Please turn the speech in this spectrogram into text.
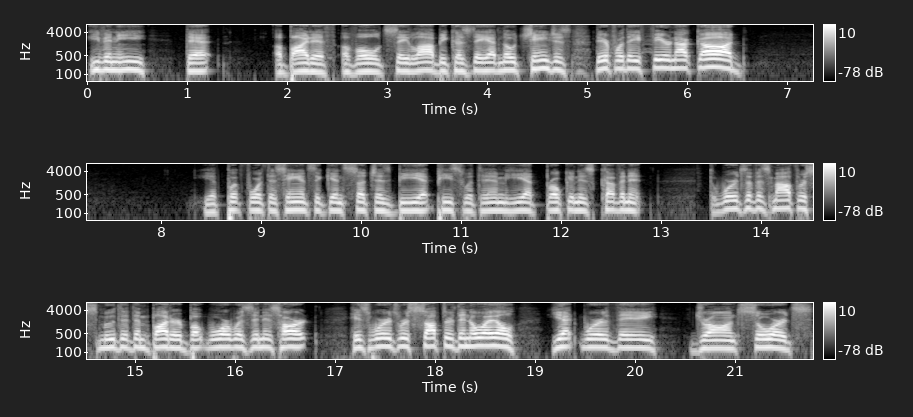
even he that abideth of old, Selah, because they have no changes, therefore they fear not God. He hath put forth his hands against such as be at peace with him. He hath broken his covenant. The words of his mouth were smoother than butter, but war was in his heart. His words were softer than oil, yet were they drawn swords.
